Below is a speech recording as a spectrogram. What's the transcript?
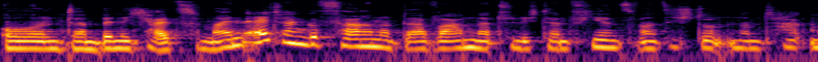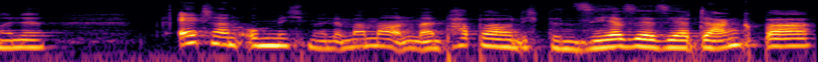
Und dann bin ich halt zu meinen Eltern gefahren und da waren natürlich dann 24 Stunden am Tag meine Eltern um mich, meine Mama und mein Papa. Und ich bin sehr, sehr, sehr dankbar,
